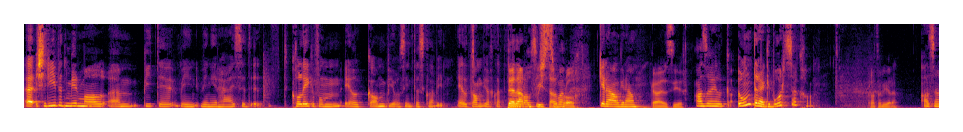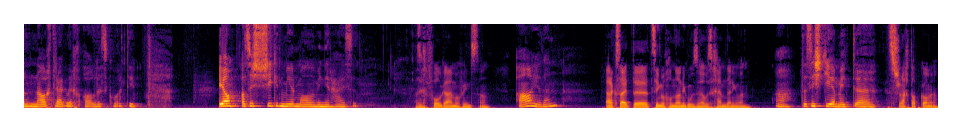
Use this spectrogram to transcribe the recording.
Äh, schreibt mir mal ähm, bitte, wenn, wenn ihr heisst. Äh, Die Kollegen vom El Gambio sind das, glaube ich. El Gambio, ich glaube, Der hat auch noch Freestyle gebracht. Genau, genau. Geil, sicher. Also El Ga- und er hat Geburtstag gehabt. Gratuliere. Also nachträglich alles Gute. Ja, also schickt mir mal, wenn ihr heisst. Also ich folge einem auf Insta. Ah, ja dann. Er hat gesagt, die Single kommt noch nicht raus, aber sie kommt irgendwann. Ah, das ist die mit, äh, Es ist recht abgegangen.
